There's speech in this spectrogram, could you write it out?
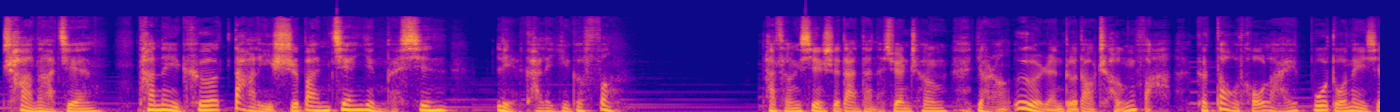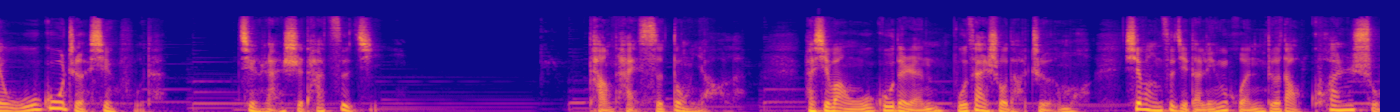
刹那间，他那颗大理石般坚硬的心裂开了一个缝。他曾信誓旦旦地宣称要让恶人得到惩罚，可到头来剥夺那些无辜者幸福的，竟然是他自己。唐泰斯动摇了。他希望无辜的人不再受到折磨，希望自己的灵魂得到宽恕。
